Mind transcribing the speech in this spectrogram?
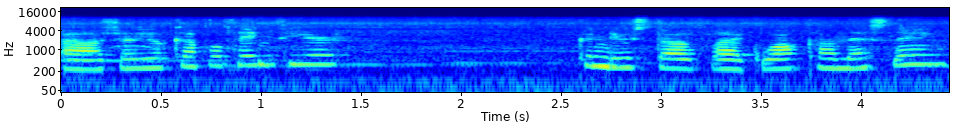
Uh, I'll show you a couple things here. Can do stuff like walk on this thing.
